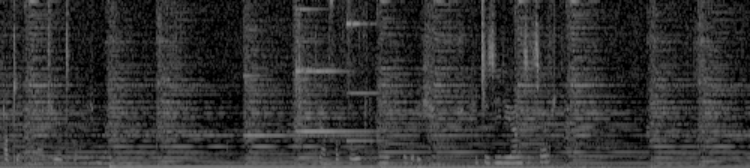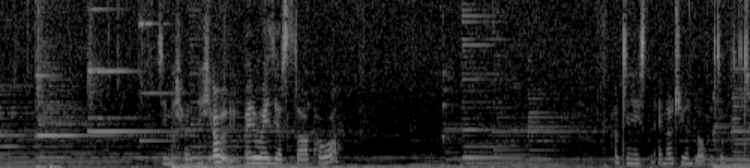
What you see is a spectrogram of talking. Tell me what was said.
Ich hab den Energy jetzt auch nicht mehr. Pam verfolgt mich, aber ich spielte sie die ganze Zeit. Sie mich halt nicht. Aber by the way, sie hat Star Power. Hat den nächsten Energy und laufe jetzt auf sie zu.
